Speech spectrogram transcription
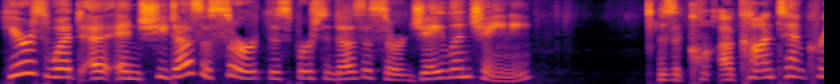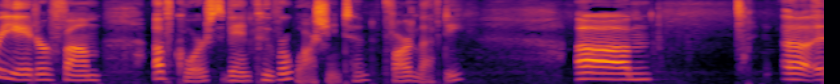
Here's what, uh, and she does assert, this person does assert, Jaelynn Chaney, is a, co- a content creator from, of course, Vancouver, Washington, far lefty. Um, uh,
